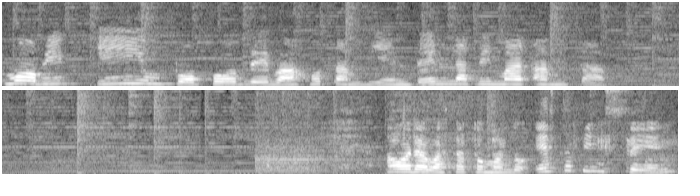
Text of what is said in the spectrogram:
móvil y un poco debajo también del lagrimal a mitad. Ahora va a estar tomando este pincel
